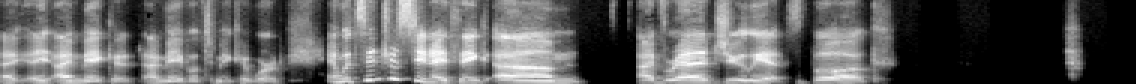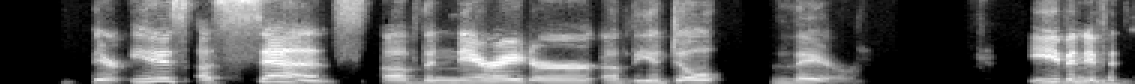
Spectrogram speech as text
I, I, make it. I'm able to make it work. And what's interesting, I think, um, I've read Juliet's book there is a sense of the narrator of the adult there even mm. if it's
